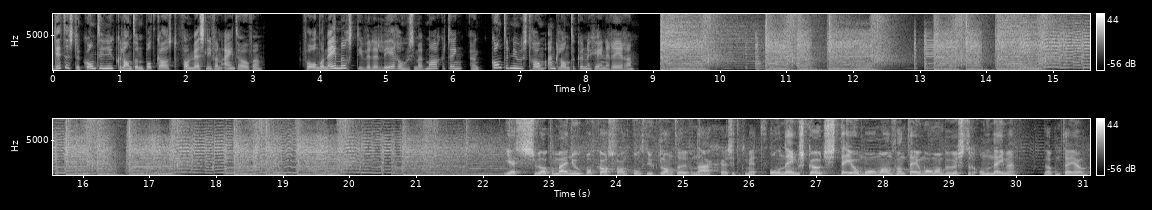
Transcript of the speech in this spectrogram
Dit is de Continu Klantenpodcast van Wesley van Eindhoven. Voor ondernemers die willen leren hoe ze met marketing een continue stroom aan klanten kunnen genereren. Yes, welkom bij een nieuwe podcast van Continu Klanten. Vandaag eh, zit ik met ondernemerscoach Theo Moorman van Theo Moorman Bewuster Ondernemen. Welkom Theo.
